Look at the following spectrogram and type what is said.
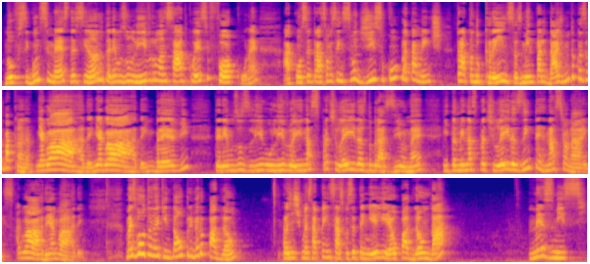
No segundo semestre desse ano, teremos um livro lançado com esse foco, né? A concentração vai ser em cima disso, completamente tratando crenças, mentalidade, muita coisa bacana. Me aguardem, me aguardem. Em breve teremos li o livro aí nas prateleiras do Brasil, né? E também nas prateleiras internacionais. Aguardem, aguardem. Mas voltando aqui então, o primeiro padrão, pra gente começar a pensar se você tem ele, é o padrão da mesmice.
